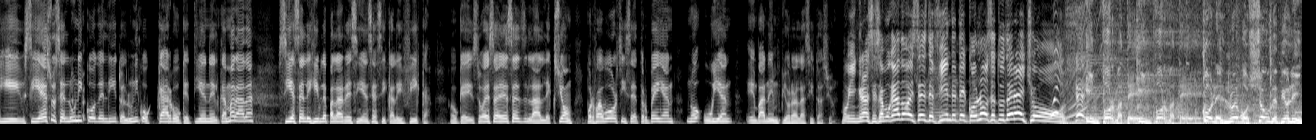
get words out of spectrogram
Y si eso es el único delito, el único cargo que tiene el camarada, sí es elegible para la residencia si califica. ¿Ok? So esa, esa es la lección. Por favor, si se atropellan, no huyan, eh, van a empeorar la situación. Muy bien, gracias, abogado. Este es Defiéndete, conoce tus derechos. Infórmate, infórmate con el nuevo show de violín.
